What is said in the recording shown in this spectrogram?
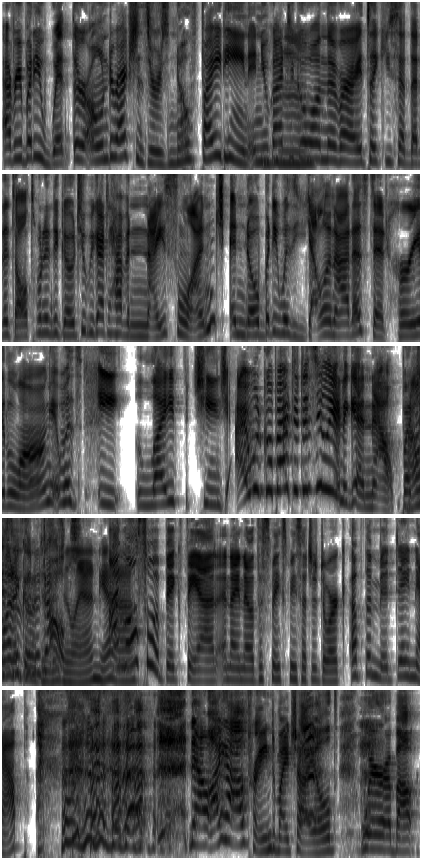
Everybody went their own directions. There was no fighting, and you got to go mm-hmm. on the rides like you said that adults wanted to go to. We got to have a nice lunch, and nobody was yelling at us to hurry it along. It was a life change. I would go back to Disneyland again now, but I just want to as go an to adult. Disneyland. Yeah. I'm also a big fan, and I know this makes me such a dork, of the midday nap. now, I have trained my child where about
